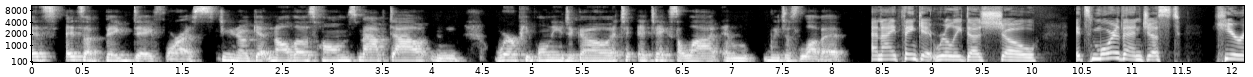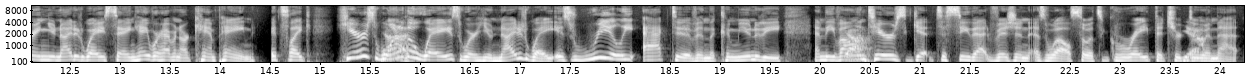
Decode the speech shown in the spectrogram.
It's it's a big day for us, you know, getting all those homes mapped out and where people need to go. It it takes a lot, and we just love it. And I think it really does show. It's more than just hearing United Way saying, "Hey, we're having our campaign." It's like here's yes. one of the ways where United Way is really active in the community, and the volunteers yeah. get to see that vision as well. So it's great that you're yeah. doing that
